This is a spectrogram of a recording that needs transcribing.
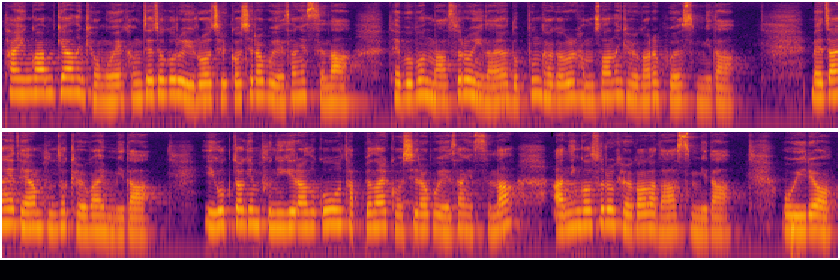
타인과 함께하는 경우에 강제적으로 이루어질 것이라고 예상했으나 대부분 맛으로 인하여 높은 가격을 감수하는 결과를 보였습니다. 매장에 대한 분석 결과입니다. 이국적인 분위기라고 답변할 것이라고 예상했으나 아닌 것으로 결과가 나왔습니다. 오히려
